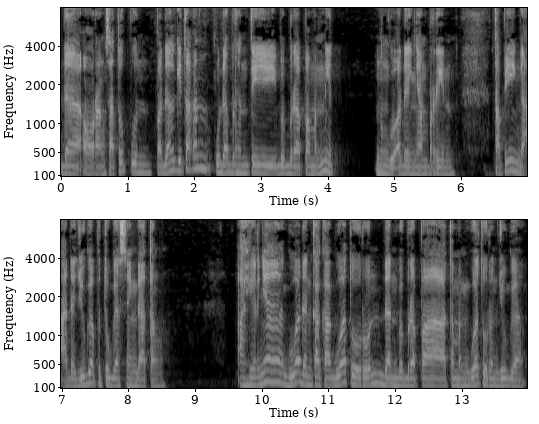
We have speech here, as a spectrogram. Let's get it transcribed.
ada orang satupun padahal kita kan udah berhenti beberapa menit nunggu ada yang nyamperin tapi nggak ada juga petugas yang datang akhirnya gua dan kakak gua turun dan beberapa temen gua turun juga.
